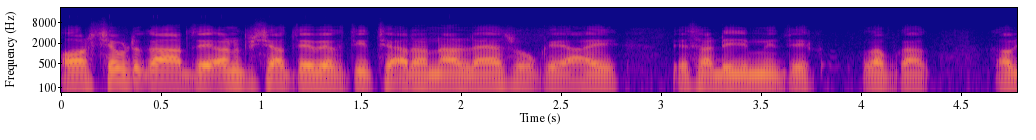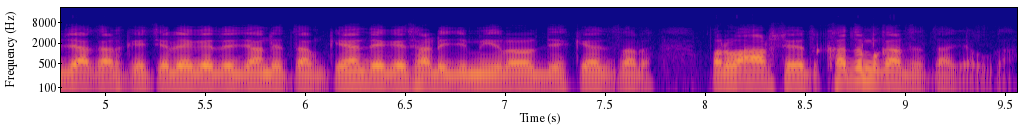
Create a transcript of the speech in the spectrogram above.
ਔਰ ਸ਼ਿਫਟ ਕਾਰ ਤੇ ਅਣਪਛਾਤੇ ਵਿਅਕਤੀ ਹਥਿਆਰਾਂ ਨਾਲ ਲੈਸ ਹੋ ਕੇ ਆਏ ਤੇ ਸਾਡੀ ਜ਼ਮੀਨ ਤੇ ਕਬਜ਼ਾ ਕਬਜ਼ਾ ਕਰਕੇ ਚਲੇ ਗਏ ਤੇ ਜਾਂਦੇ ਧਮਕੀਆਂ ਦੇ ਕੇ ਸਾਡੀ ਜ਼ਮੀਨ ਵੱਲ ਦੇਖਿਆ ਤਾਂ ਪਰਿਵਾਰ ਸਹਿਤ ਖਤਮ ਕਰ ਦਿੱਤਾ ਜਾਊਗਾ।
